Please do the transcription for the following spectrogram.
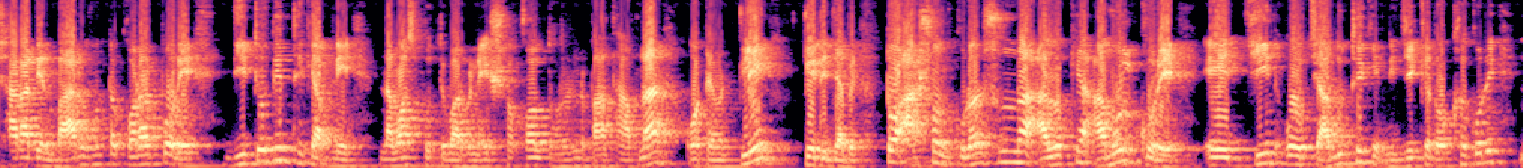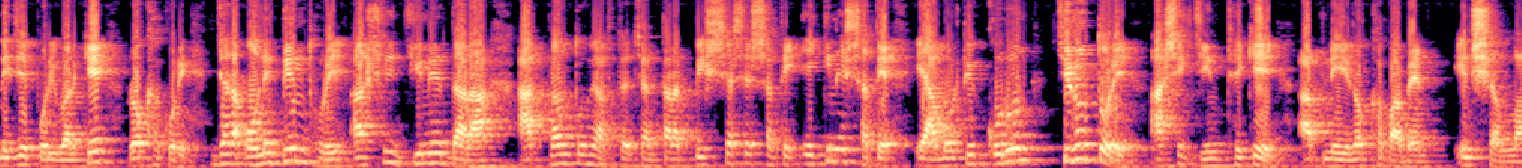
সারাদিন বারো ঘণ্টা করার পরে দ্বিতীয় দিন থেকে আপনি নামাজ পড়তে পারবেন। এই সকল ধরনের বাধা আপনার অটোমেটিকলি কেটে যাবে। তো আসুন, কোরআন শূন্য আলোকে আমল করে এই জিন ও জাদু থেকে নিজেকে রক্ষা করে, নিজের পরিবারকে রক্ষা করে। যারা অনেকদিন ধরে আশি জিনের দ্বারা আক্রান্ত হয়ে আসতে চান, তারা বিশ্বাসের সাথে, একিনের সাথে এই আমলটি করুন। চিরোত্তরে আশিক জিন থেকে আপনি রক্ষা পাবেন ইনশাল্লাহ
